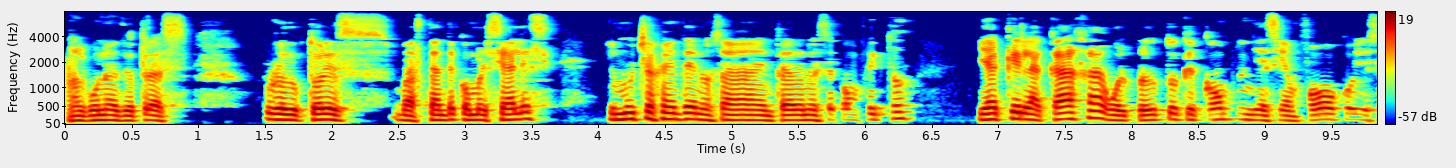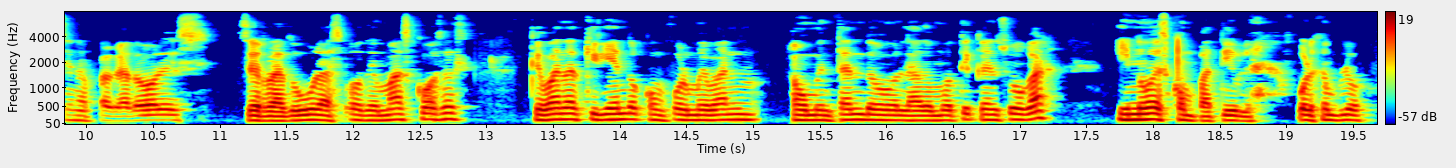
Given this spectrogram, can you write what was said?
algunas de otras productores bastante comerciales y mucha gente nos ha entrado en este conflicto ya que la caja o el producto que compren ya sean focos, ya sean apagadores, cerraduras o demás cosas que van adquiriendo conforme van aumentando la domótica en su hogar y no es compatible. Por ejemplo,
